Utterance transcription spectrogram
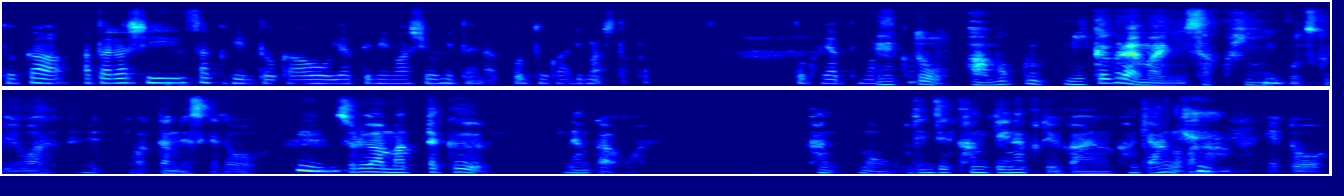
とか、新しい作品とかをやってみましょうみたいなことがありましたか？とかやってますか？えっと、あ、僕、3日ぐらい前に作品1個作り終われ終わったんですけど、うん。それは全く、なんか、かんもう全然関係なくというか、関係あるのかな？えっと、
